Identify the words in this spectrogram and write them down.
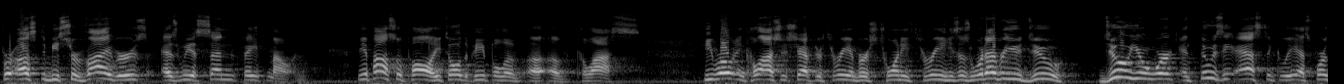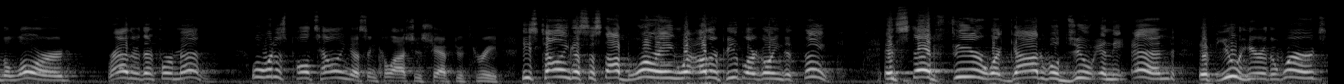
for us to be survivors as we ascend Faith Mountain? The Apostle Paul, he told the people of, uh, of Colossus, he wrote in Colossians chapter 3 and verse 23, he says, Whatever you do, do your work enthusiastically as for the Lord rather than for men. Well, what is Paul telling us in Colossians chapter 3? He's telling us to stop worrying what other people are going to think. Instead, fear what God will do in the end if you hear the words,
